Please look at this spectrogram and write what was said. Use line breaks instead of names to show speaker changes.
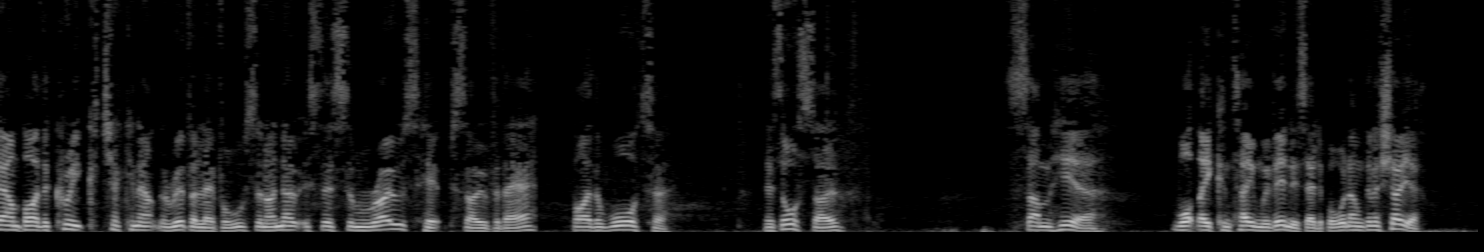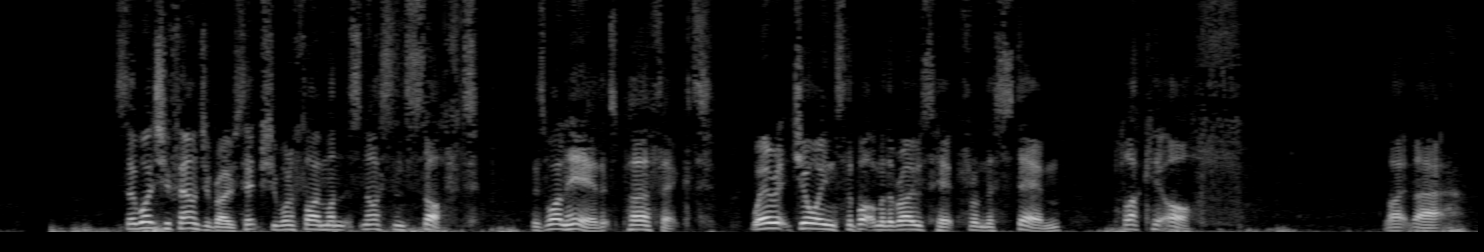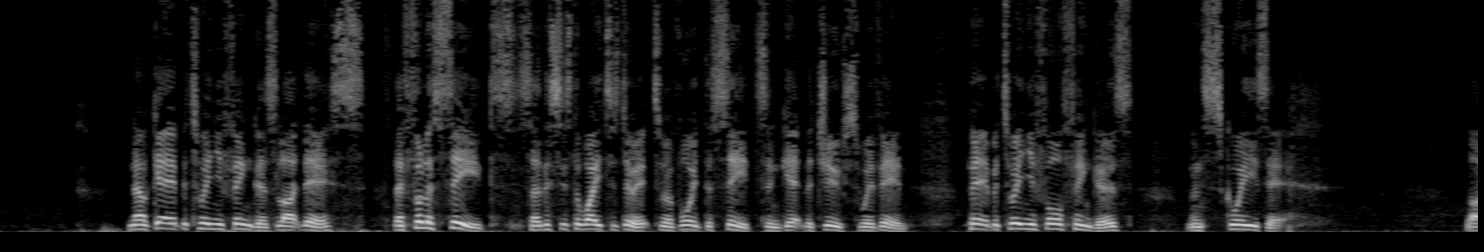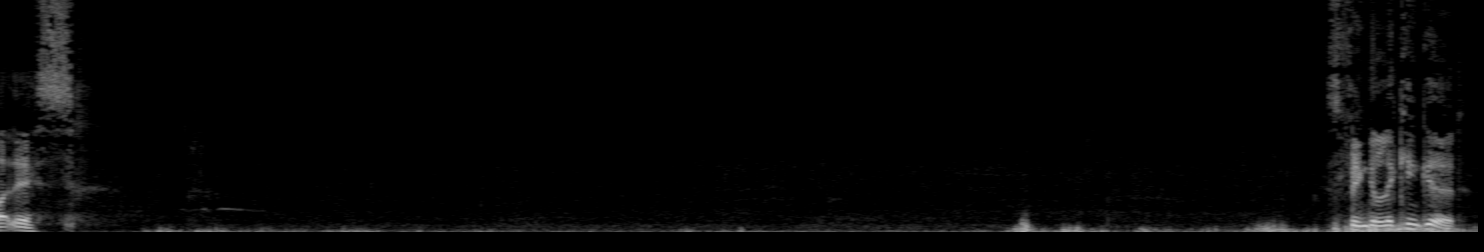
down by the creek checking out the river levels and I noticed there's some rose hips over there by the water. There's also some here. What they contain within is edible and I'm going to show you. So once you've found your rose hips you want to find one that's nice and soft. There's one here that's perfect. Where it joins the bottom of the rose hip from the stem, pluck it off like that. Now get it between your fingers like this. They're full of seeds, so this is the way to do it to avoid the seeds and get the juice within. Put it between your four fingers and squeeze it like this. Finger licking good.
